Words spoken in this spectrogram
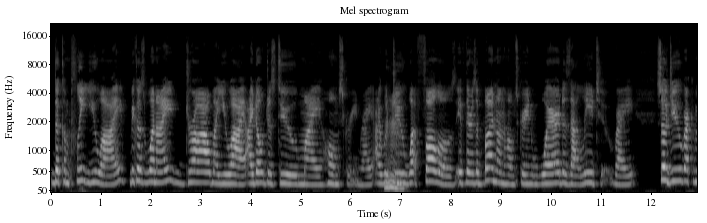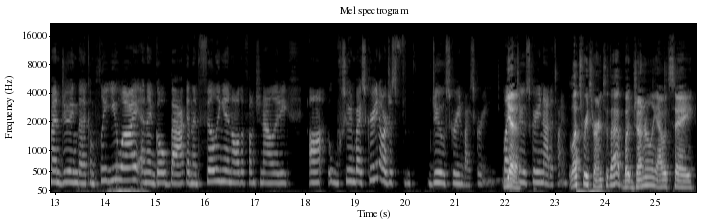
the complete UI? Because when I draw out my UI, I don't just do my home screen, right? I would Mhm. do what follows. If there's a button on the home screen, where does that lead to, right? So do you recommend doing the complete UI and then go back and then filling in all the functionality on screen by screen or just f- do screen by screen? Like Yeah. do screen at a time. let's return to that, but generally I would say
